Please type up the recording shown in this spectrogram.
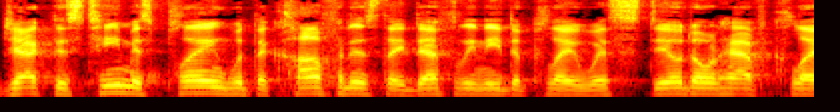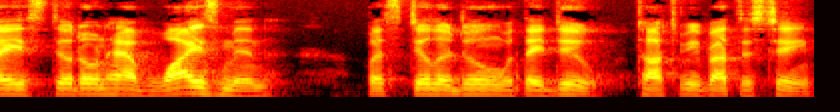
Jack, this team is playing with the confidence they definitely need to play with. Still don't have Clay, still don't have Wiseman, but still are doing what they do. Talk to me about this team.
